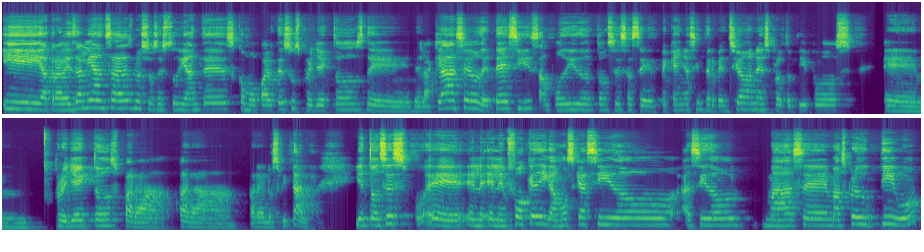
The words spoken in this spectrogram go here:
Y a través de alianzas, nuestros estudiantes, como parte de sus proyectos de, la clase o de tesis, han podido entonces hacer pequeñas intervenciones, prototipos, em, proyectos para, para, el hospital. Y entonces eh, el, enfoque, digamos que ha sido, ha sido más, eh, más productivo,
